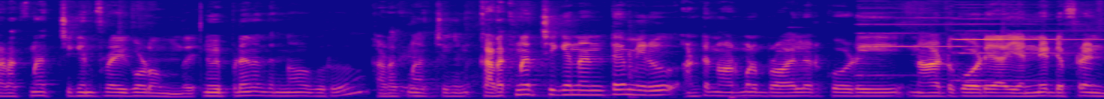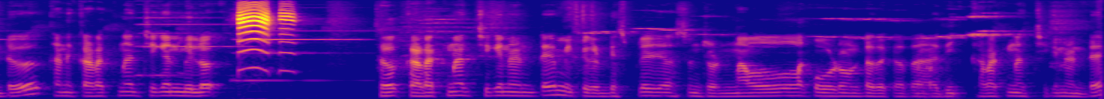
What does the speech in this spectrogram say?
కడక్నాథ్ చికెన్ ఫ్రై కూడా ఉంది. నువ్వు ఎప్పుడైనా తిన్నావు గురు? కడక్నాథ్ చికెన్ కడక్నాథ్ చికెన్ అంటే మీరు అంటే నార్మల్ బ్రాయిలర్ కోడి నాటుకోడి అవన్నీ డిఫరెంట్. కానీ కడక్నాథ్ చికెన్ మీలో సో కడక్నాథ్ చికెన్ అంటే మీకు ఇక్కడ డిస్ప్లే చేస్తుంది చూడండి. నల్ల కోడి ఉంటుంది కదా అది. కడక్నాథ్ చికెన్ అంటే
